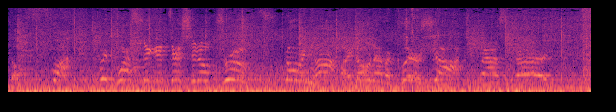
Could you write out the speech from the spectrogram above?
The fuck? Requesting additional troops! Going hot! I don't have a clear shot! Bastard!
